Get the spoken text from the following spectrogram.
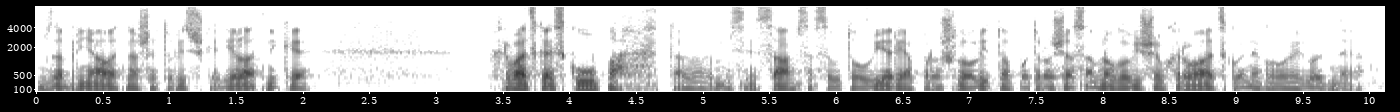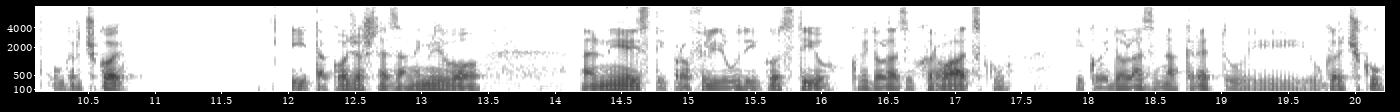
zabrinjavati naše turističke djelatnike. Hrvatska je skupa, tako, mislim sam sam se u to uvjerio, prošlo lito potrošio sam mnogo više u Hrvatskoj nego ove godine u Grčkoj. I također što je zanimljivo, nije isti profil ljudi gostiju koji dolazi u Hrvatsku i koji dolazi na Kretu i u Grčku.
